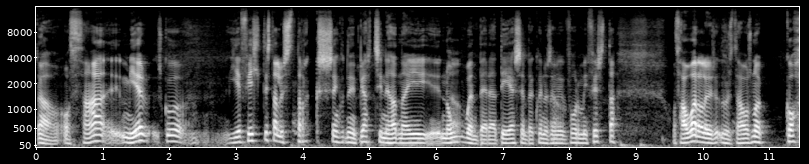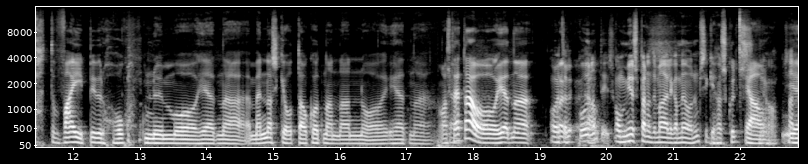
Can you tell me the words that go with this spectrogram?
Já, og það, mér, sko, ég fylltist alveg strax einhvern veginn bjart sinni þarna í november eða desember, hvernig sem við fórum í fyrsta og þá var alveg, þú veist, það var svona gott væp yfir hóknum og hérna mennaskjóta á kotnannan og hérna og allt Já. þetta og hérna og, þetta- andi, sko. og mjög spennandi maður líka með honum Siggi Höskulds ég,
